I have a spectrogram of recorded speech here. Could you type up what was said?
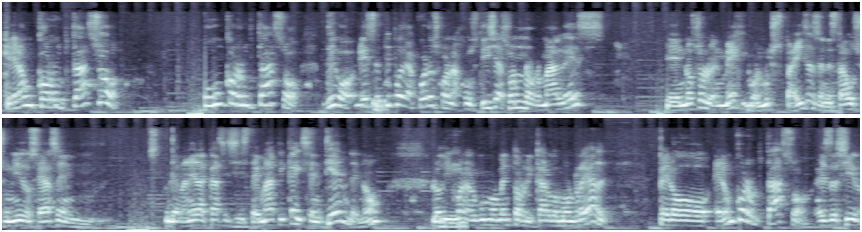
que era un corruptazo, un corruptazo. Digo, ese tipo de acuerdos con la justicia son normales, eh, no solo en México, en muchos países, en Estados Unidos se hacen de manera casi sistemática y se entiende, ¿no? Lo dijo en algún momento Ricardo Monreal. Pero era un corruptazo, es decir,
